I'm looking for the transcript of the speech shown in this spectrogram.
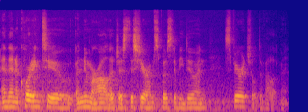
And then according to a numerologist, this year I'm supposed to be doing spiritual development.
